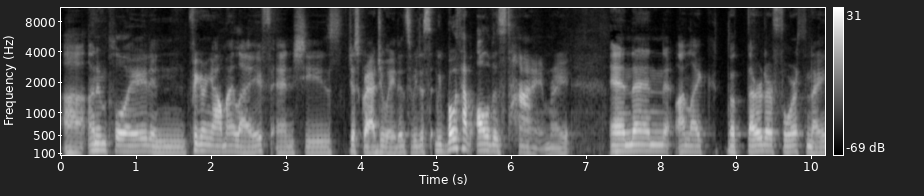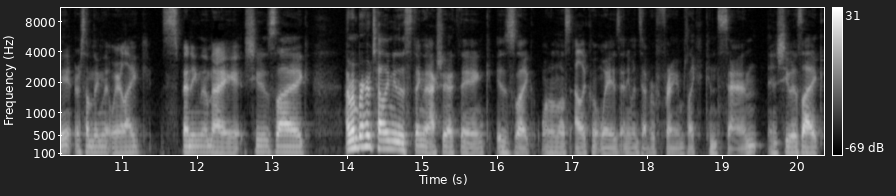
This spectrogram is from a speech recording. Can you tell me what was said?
uh, unemployed and figuring out my life, and she's just graduated. So we just we both have all of this time, right? And then on like the third or fourth night or something that we're like spending the night, she was like, I remember her telling me this thing that actually I think is like one of the most eloquent ways anyone's ever framed like consent. And she was like,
